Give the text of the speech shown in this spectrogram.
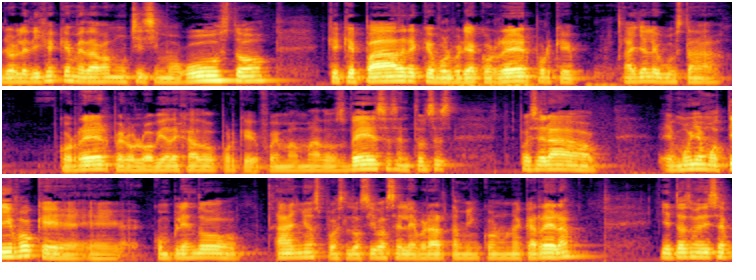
Yo le dije que me daba muchísimo gusto, que qué padre que volvería a correr porque a ella le gusta correr, pero lo había dejado porque fue mamá dos veces, entonces pues era eh, muy emotivo que eh, cumpliendo años pues los iba a celebrar también con una carrera. Y entonces me dice,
